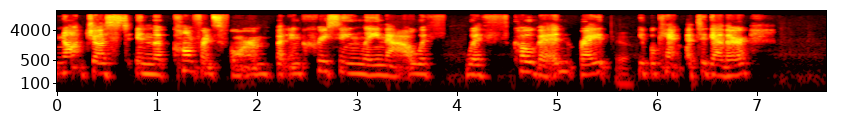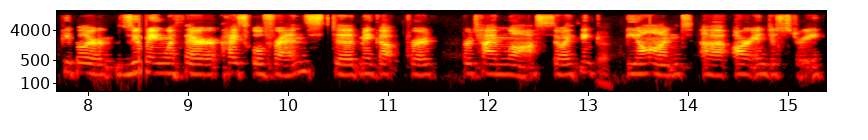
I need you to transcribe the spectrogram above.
not just in the conference form but increasingly now with with covid right Yeah. people can't get together people are zooming with their high school friends to make up for for time lost. So I think Yeah. beyond uh, our industry,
